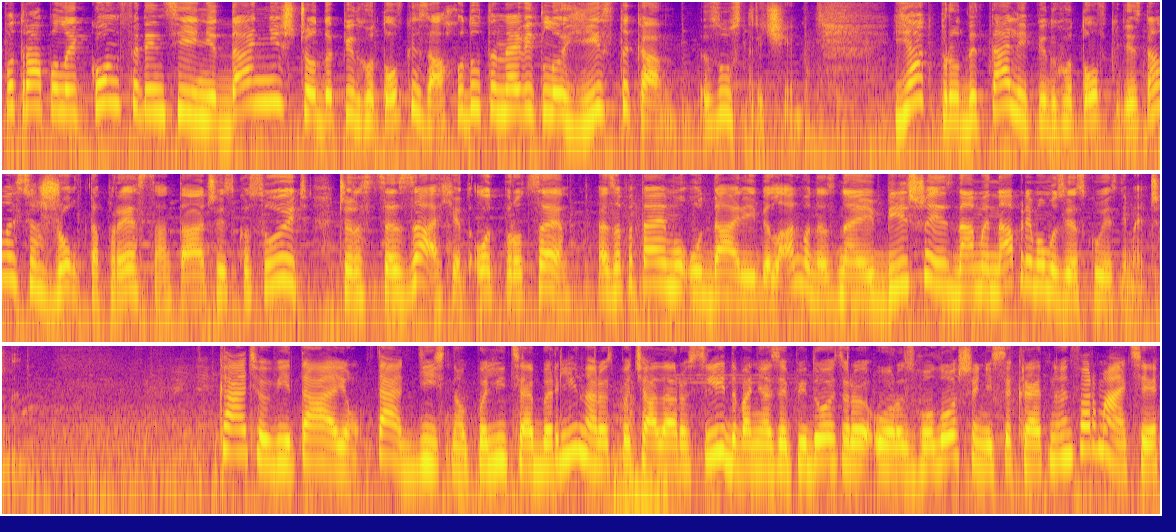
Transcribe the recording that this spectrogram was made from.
потрапили конфіденційні дані щодо підготовки заходу та навіть логістика зустрічі. Як про деталі підготовки дізналася жовта преса та чи скасують через це захід? От про це запитаємо у Дарії Білан. Вона знає більше і з нами на прямому зв'язку із Німеччини. Катю, вітаю! Так, дійсно, поліція Берліна розпочала розслідування за підозрою у розголошенні секретної інформації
